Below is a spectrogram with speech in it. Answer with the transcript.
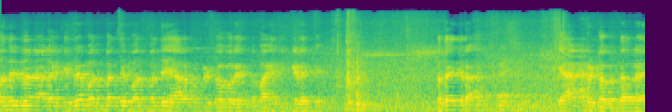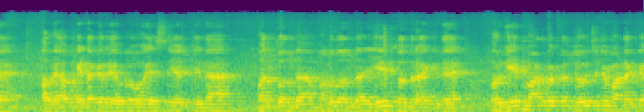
ಒಂದರಿಂದ ನಾಲ್ಕಿದ್ರೆ ಮತ್ ಮಧ್ಯೆ ಮತ್ ಮಧ್ಯೆ ಯಾರಪ್ಪ ಬಿಟ್ಟು ಹೋಗೋರೆ ಅಂತ ಮಾಹಿತಿ ಕೇಳಕ್ಕೆ. ಗೊತ್ತಾಯ್ತರ? ಯಾಕೆ ಬಿಟ್ಟು ಹೋಗ್ತಾವ್ರೆ? ಅವ್ರು ಯಾವ ಕೆಟಗರಿ ಅವರು? ಎಸ್ ಸಿ, ಎಸ್ ಟಿನ ಮತ್ತೊಂದ, ಮಗದೊಂದ, ಏನ್ ತೊಂದರೆ ಆಗಿದೆ? ಅವ್ರಿಗೆ ಏನ್ ಮಾಡ್ಬೇಕಂತ ಯೋಚನೆ ಮಾಡಕ್ಕೆ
